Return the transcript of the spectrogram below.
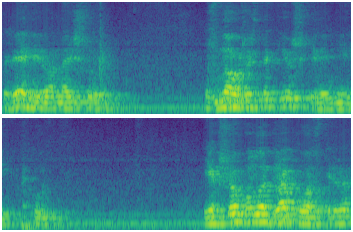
колеги його знайшли. Знову ж таки в шкіряній куртці. Якщо було два постріли,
